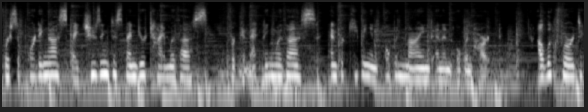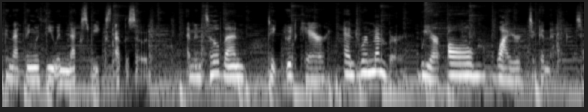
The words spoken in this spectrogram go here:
for supporting us by choosing to spend your time with us, for connecting with us, and for keeping an open mind and an open heart. I'll look forward to connecting with you in next week's episode. And until then, take good care and remember, we are all wired to connect.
